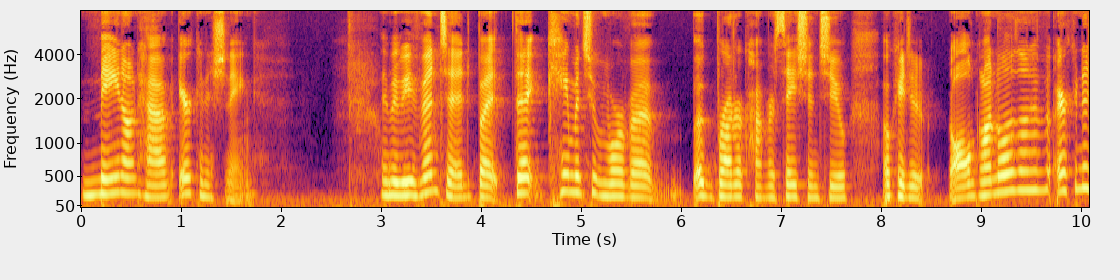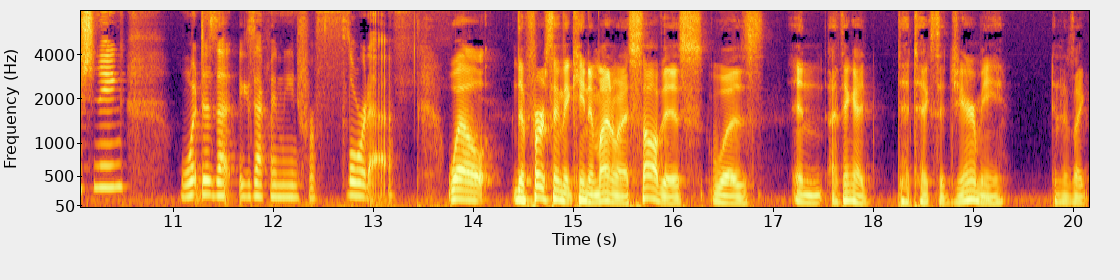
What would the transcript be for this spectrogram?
may not have air conditioning. They may be vented, but that came into more of a, a broader conversation to okay, do all gondolas not have air conditioning? What does that exactly mean for Florida? Well, the first thing that came to mind when I saw this was, and I think I had texted Jeremy, and it was like,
